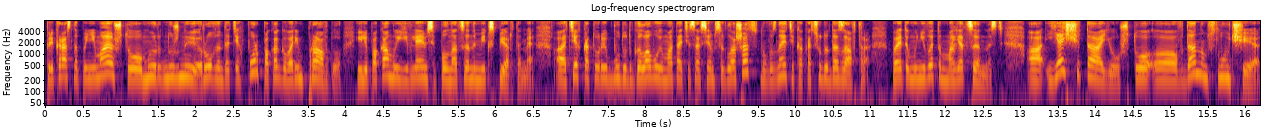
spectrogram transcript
прекрасно понимаю, что мы нужны ровно до тех пор, пока говорим правду правду, или пока мы являемся полноценными экспертами. А тех, которые будут головой мотать и совсем соглашаться, ну, вы знаете, как отсюда до завтра. Поэтому не в этом моя ценность. А я считаю, что э, в данном случае,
